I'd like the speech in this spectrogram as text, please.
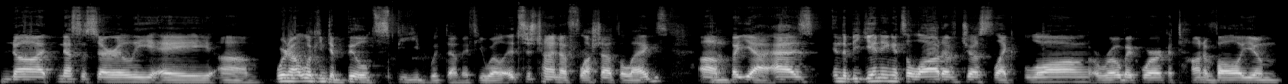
not necessarily a um, we're not looking to build speed with them, if you will. It's just trying to flush out the legs. Um, but yeah, as in the beginning, it's a lot of just like long aerobic work, a ton of volume,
